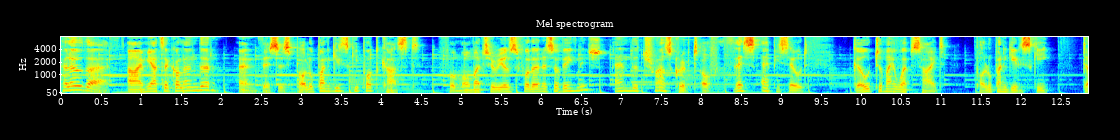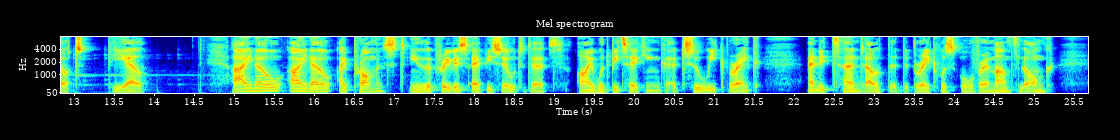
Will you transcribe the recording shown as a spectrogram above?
Hello there, I'm Jacek Kolender, and this is PoLoop Angielski Podcast. For more materials for learners of English and the transcript of this episode, go to my website poloopangielski.pl. I know, I know, I promised in the previous episode that I would be taking a two week break, and it turned out that the break was over a month long.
